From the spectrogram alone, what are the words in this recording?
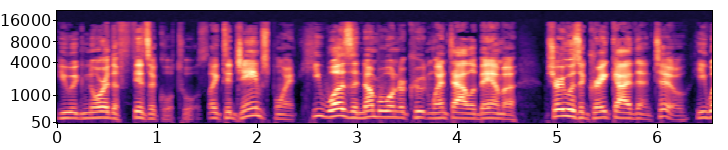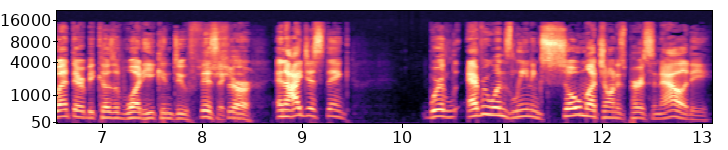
you ignore the physical tools. Like to James' point, he was the number one recruit and went to Alabama, I'm sure he was a great guy then too. He went there because of what he can do physically. Sure. And I just think where everyone's leaning so much on his personality,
